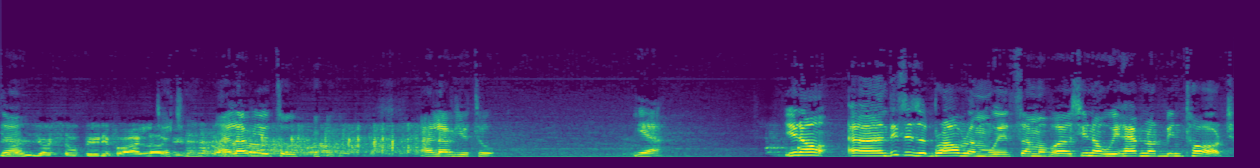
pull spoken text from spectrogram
Uh, you're, you're so beautiful. I love judgment. you. I love you too. I love you too. Yeah. You know, uh, this is a problem with some of us. You know, we have not been taught,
